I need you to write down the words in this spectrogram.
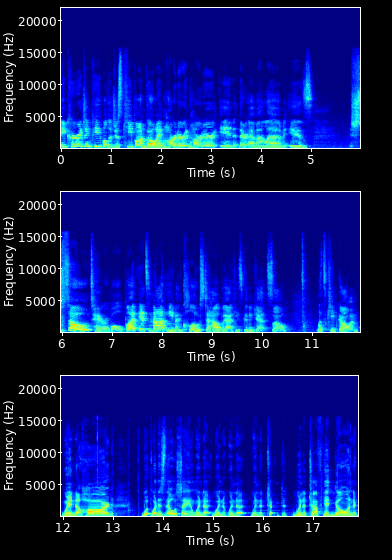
encouraging people to just keep on going harder and harder in their MLM is so terrible, but it's not even close to how bad he's going to get. So let's keep going. When the hard, what, what is the old saying? When the when the, when the when the, when the tough get going, the,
